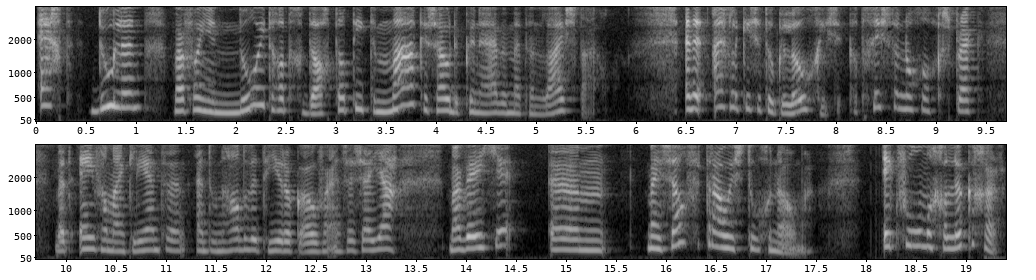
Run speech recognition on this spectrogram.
Echt doelen waarvan je nooit had gedacht dat die te maken zouden kunnen hebben met een lifestyle. En eigenlijk is het ook logisch. Ik had gisteren nog een gesprek met een van mijn cliënten en toen hadden we het hier ook over. En zij zei: Ja, maar weet je, ehm, mijn zelfvertrouwen is toegenomen. Ik voel me gelukkiger.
